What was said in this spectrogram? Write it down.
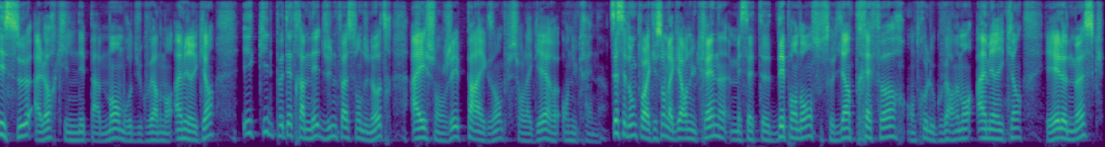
et ce alors qu'il n'est pas membre du gouvernement américain et qu'il peut être amené d'une façon ou d'une autre à échanger par exemple sur la guerre en Ukraine. Ça c'est donc pour la question de la guerre en Ukraine, mais cette dépendance ou ce lien très fort entre le gouvernement américain et Elon Musk,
